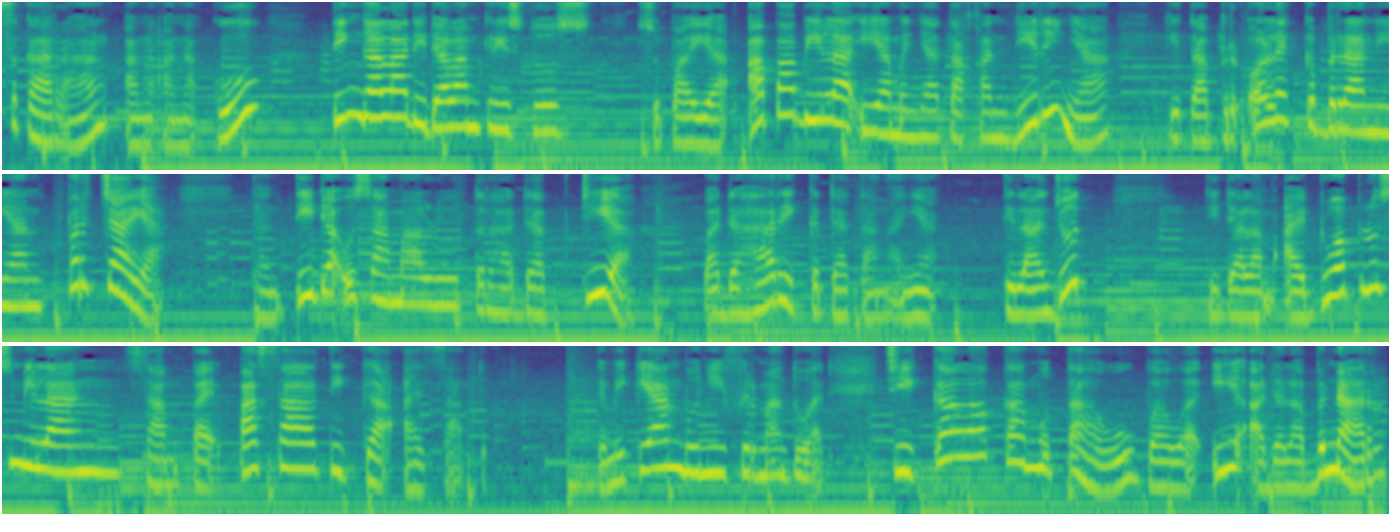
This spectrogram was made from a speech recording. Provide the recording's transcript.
sekarang anak-anakku, tinggallah di dalam Kristus supaya apabila ia menyatakan dirinya, kita beroleh keberanian percaya dan tidak usah malu terhadap dia pada hari kedatangannya. Dilanjut di dalam ayat 29 sampai pasal 3 ayat 1. Demikian bunyi firman Tuhan. Jikalau kamu tahu bahwa ia adalah benar,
